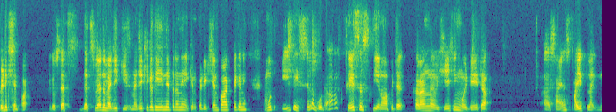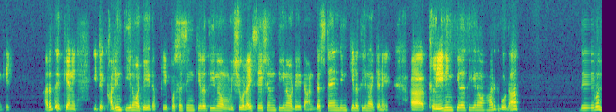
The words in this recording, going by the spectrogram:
ප්‍රඩික්ෂන් පාට that's where the magic is. Magic එක තියන්න එතරන එක ප්‍රඩික්ෂන් පාට් එකන. මුත් ඊට ඉස්සෙල්ල ගොඩා ෆේසස් තියෙනවා අපිට කරන්න විශේෂෙන් ඔයි ඩේට සයින්ස් පයිප් ලයින් එක. අරද කියන ඊට කලින් තියනවා ඩේට ප්‍රපොසසින් කියල තියනවා විශවලයිසේෂන් තියනවා ඩේට අන්ඩස්ටන්ඩිං කියල තියෙනවා. කැනෙ කලීනිං කියල තියෙනවා. හරි ගොඩක් දේවල්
